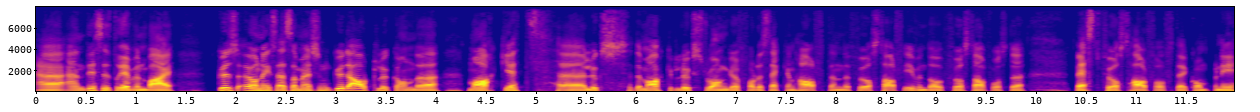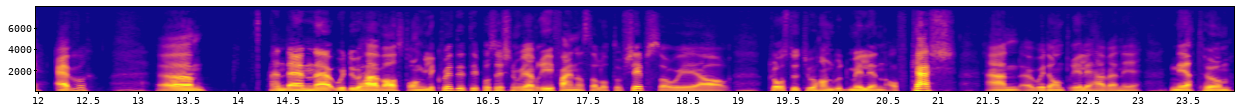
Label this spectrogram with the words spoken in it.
And this is driven by good earnings, as I mentioned, good outlook on the market. Uh, looks the market looks stronger for the second half than the first half, even though first half was the best first half of the company ever. Um, and then, uh, we do have a strong liquidity position. We have refinanced a lot of ships, so we are close to 200 million of cash, and uh, we don't really have any near-term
